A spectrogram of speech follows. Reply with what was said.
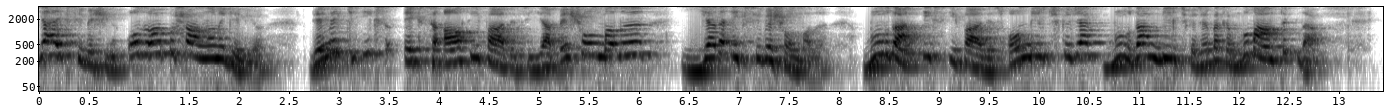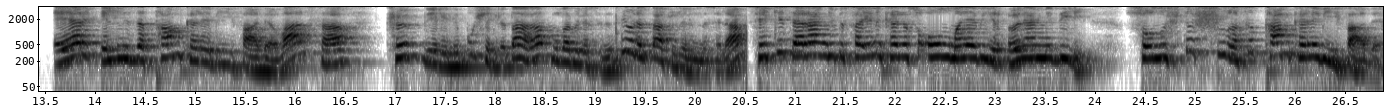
ya eksi 5'in. O zaman bu şu anlama geliyor. Demek ki x eksi 6 ifadesi ya 5 olmalı ya da eksi 5 olmalı. Buradan x ifadesi 11 çıkacak. Buradan 1 çıkacak. Bakın bu mantıkla eğer elinizde tam kare bir ifade varsa köklerini bu şekilde daha rahat bulabilirsiniz. Bir örnek daha çözelim mesela. 8 herhangi bir sayının karesi olmayabilir. Önemli değil. Sonuçta şurası tam kare bir ifade.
